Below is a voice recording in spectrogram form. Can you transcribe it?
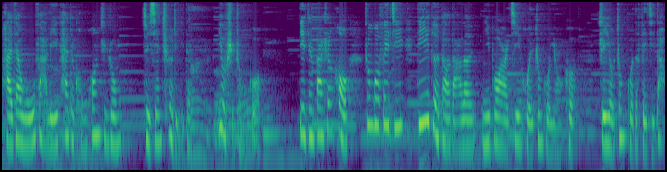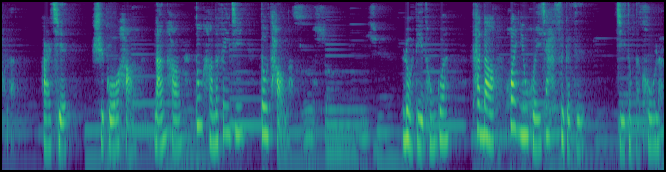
还在无法离开的恐慌之中。最先撤离的又是中国。地震发生后，中国飞机第一个到达了尼泊尔接回中国游客。只有中国的飞机到了，而且是国航、南航、东航的飞机都逃了。落地通关，看到“欢迎回家”四个字，激动的哭了。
